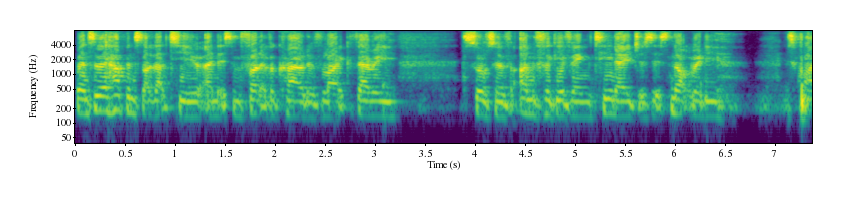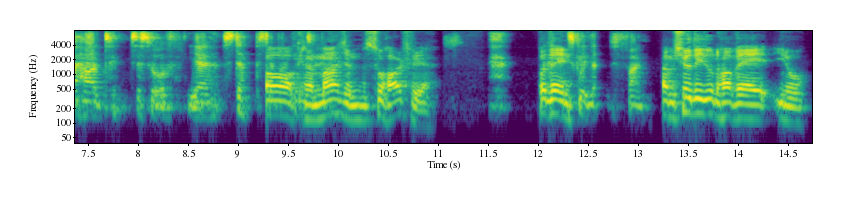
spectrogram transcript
when something happens like that to you, and it's in front of a crowd of like very sort of unforgiving teenagers. It's not really. It's quite hard to, to sort of yeah step. step oh, I can imagine. It's so hard for you. But then it's good. It's fine. I'm sure they don't have a you know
